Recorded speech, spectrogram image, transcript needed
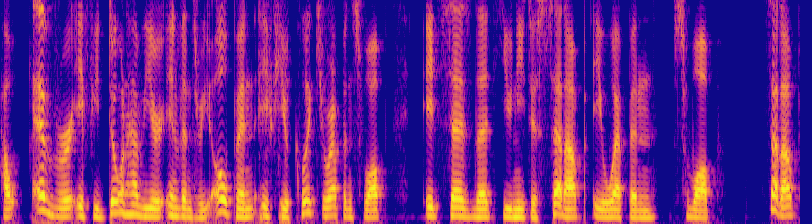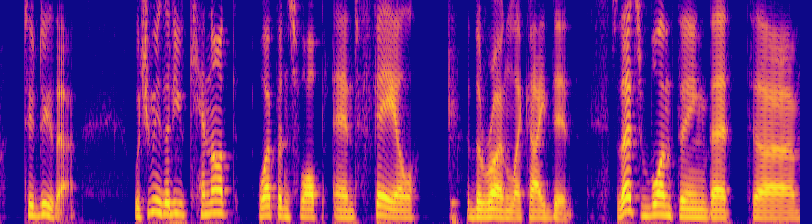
However, if you don't have your inventory open, if you click your weapon swap, it says that you need to set up a weapon swap setup to do that, which means that you cannot weapon swap and fail the run like I did. So that's one thing that uh,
